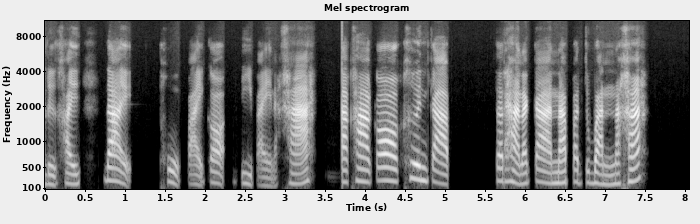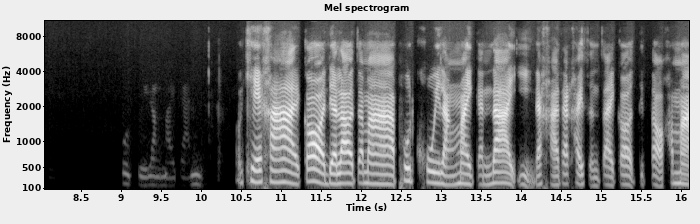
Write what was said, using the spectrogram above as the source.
หรือใครได้ถูกไปก็ดีไปนะคะ ราคาก็ขึ้นกับสถานการณ์ณปัจจุบันนะคะ พูดคุยหลังไมค์กัน โอเคค่ะ ก็เดี๋ยวเราจะมาพูดคุยหลังไมค์กันได้อีกนะคะ ถ้าใครสนใจก็ติดต่อเข้ามา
